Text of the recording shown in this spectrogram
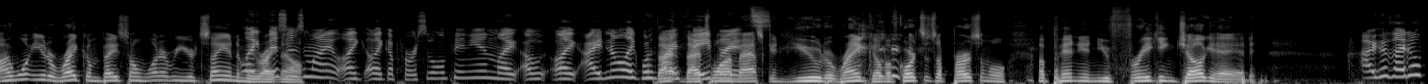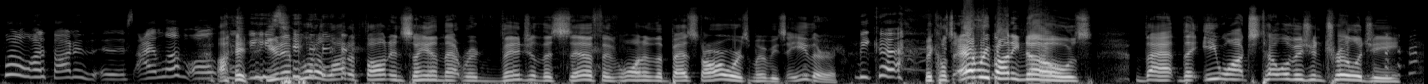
I want you to rank them based on whatever you're saying to like me right this now. This is my like like a personal opinion. Like I, like I know like with my That, that's why I'm asking you to rank them. Of course, it's a personal opinion, you freaking jughead. Because I, don't put a lot of thought into this. I love all I, movies. you didn't put a lot of thought in saying that Revenge of the Sith is one of the best Star Wars movies either. because Because everybody knows that the Ewoks television trilogy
